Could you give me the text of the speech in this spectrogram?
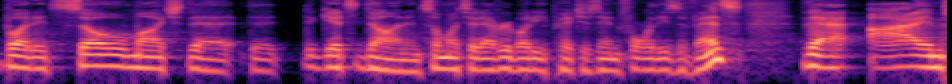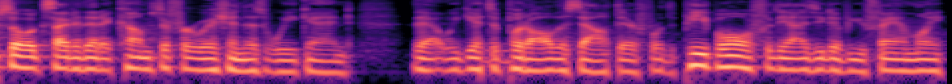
But it's so much that, that gets done and so much that everybody pitches in for these events that I am so excited that it comes to fruition this weekend, that we get to put all this out there for the people, for the IZW family.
